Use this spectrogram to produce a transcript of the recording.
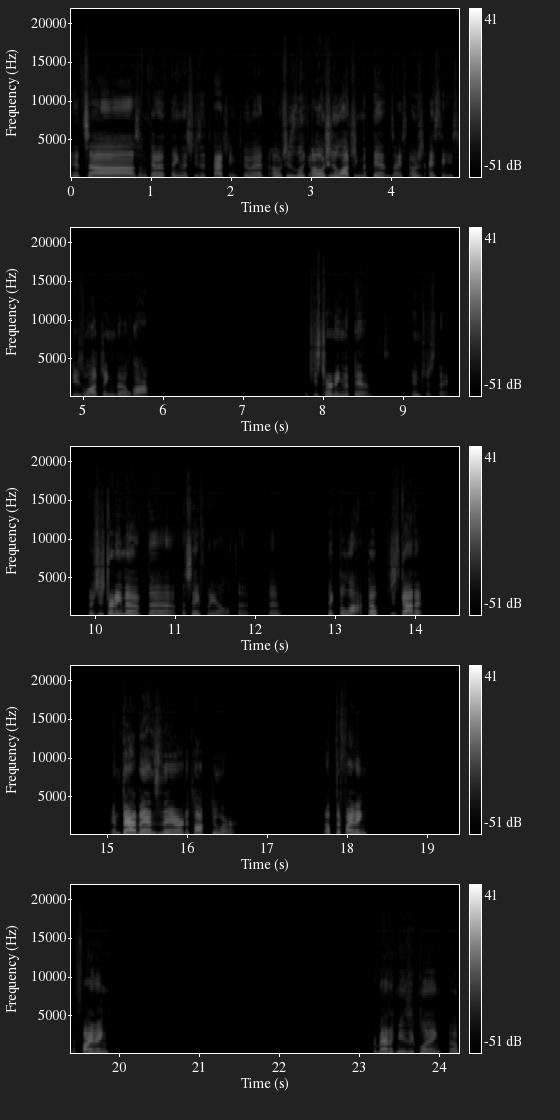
It's uh some kind of thing that she's attaching to it. Oh, she's looking. Oh, she's watching the pins. I oh, I see. She's watching the lock. And she's turning the pins. Interesting. Or she's turning the the the safe wheel to to pick the lock. Oh, she's got it. And Batman's there to talk to her. Oh, they're fighting. They're fighting. Dramatic music playing. Oh.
